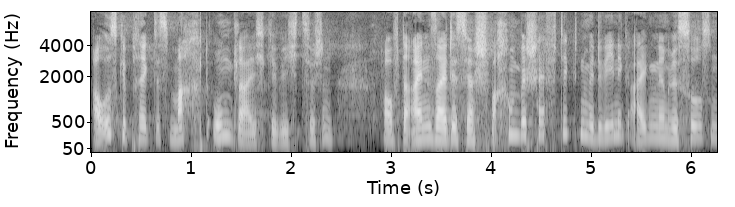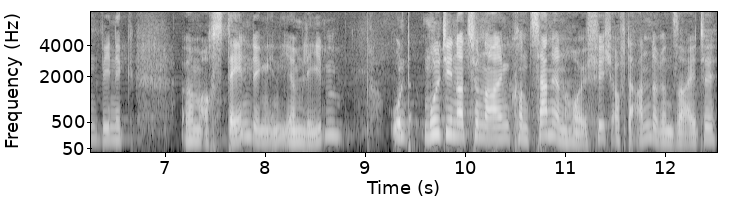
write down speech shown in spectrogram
ausgeprägtes Machtungleichgewicht zwischen auf der einen Seite sehr schwachen Beschäftigten mit wenig eigenen Ressourcen, wenig ähm, auch Standing in ihrem Leben und multinationalen Konzernen häufig auf der anderen Seite,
